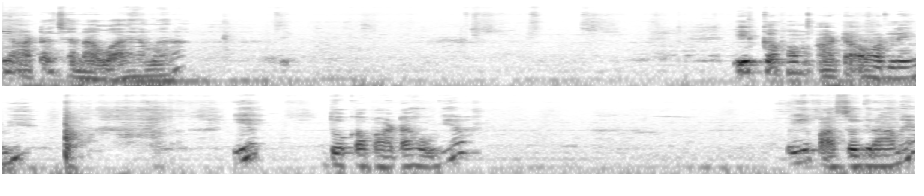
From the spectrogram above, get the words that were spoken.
ये आटा छना हुआ है हमारा। एक कप हम आटा और लेंगे। ये दो कप आटा हो गया। तो ये 500 ग्राम है।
